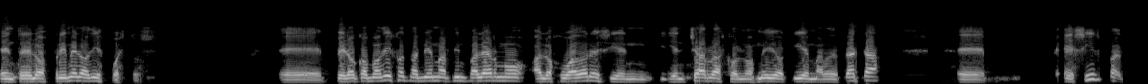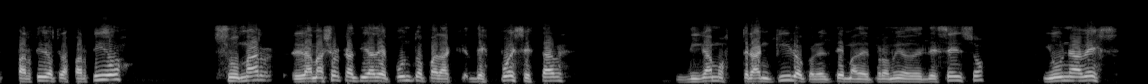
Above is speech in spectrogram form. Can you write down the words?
entre los primeros 10 puestos. Eh, pero como dijo también Martín Palermo a los jugadores y en, charlas con los medios aquí en Mar del Plata, eh, es ir partido tras partido, sumar la mayor cantidad de puntos para después estar, digamos, tranquilo con el tema del promedio del descenso y una vez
